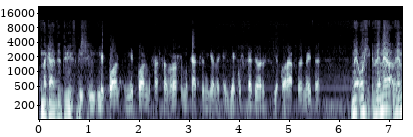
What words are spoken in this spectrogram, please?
να κάνετε τη ρύθμιση. Λοιπόν, λοιπόν θα σταυρώσουμε κάποιον για, για 25 ώρες τη διαφορά, αυτό εννοείται. Ναι, όχι, δεν, δεν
